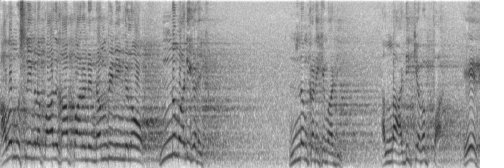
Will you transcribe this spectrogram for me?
அவன் முஸ்லீம்களை பாதுகாப்பான்னு நம்பினீங்களோ இன்னும் அடி கிடைக்கும். இன்னும் கிடைக்கும் அடி. அல்லாஹ் அடிக்க வைப்பான். ஏன்?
